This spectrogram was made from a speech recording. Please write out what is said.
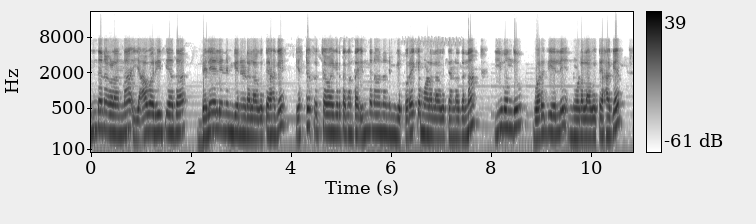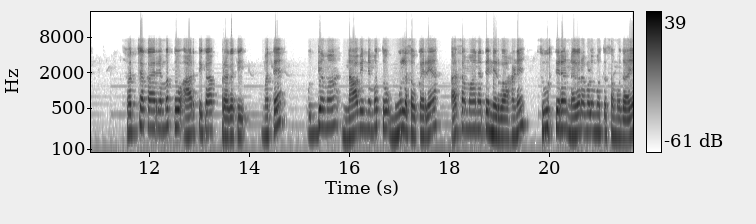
ಇಂಧನಗಳನ್ನ ಯಾವ ರೀತಿಯಾದ ಬೆಲೆಯಲ್ಲಿ ನಿಮ್ಗೆ ನೀಡಲಾಗುತ್ತೆ, ಹಾಗೆ ಎಷ್ಟು ಸ್ವಚ್ಛವಾಗಿರ್ತಕ್ಕಂಥ ಇಂಧನವನ್ನು ನಿಮಗೆ ಪೂರೈಕೆ ಮಾಡಲಾಗುತ್ತೆ ಅನ್ನೋದನ್ನ ಈ ಒಂದು ವರದಿಯಲ್ಲಿ ನೋಡಲಾಗುತ್ತೆ. ಹಾಗೆ ಸ್ವಚ್ಛ ಕಾರ್ಯ ಮತ್ತು ಆರ್ಥಿಕ ಪ್ರಗತಿ, ಮತ್ತೆ ಉದ್ಯಮ ನಾವೀನ್ಯ ಮತ್ತು ಮೂಲ ಸೌಕರ್ಯ, ಅಸಮಾನತೆ ನಿರ್ವಹಣೆ, ಸುಸ್ಥಿರ ನಗರಗಳು ಮತ್ತು ಸಮುದಾಯ,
